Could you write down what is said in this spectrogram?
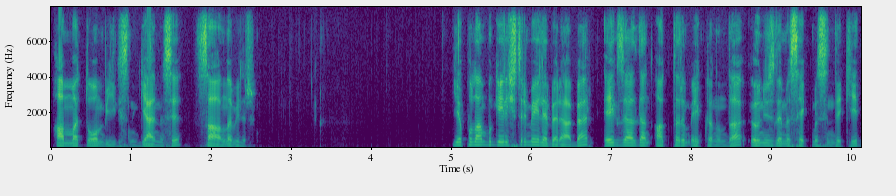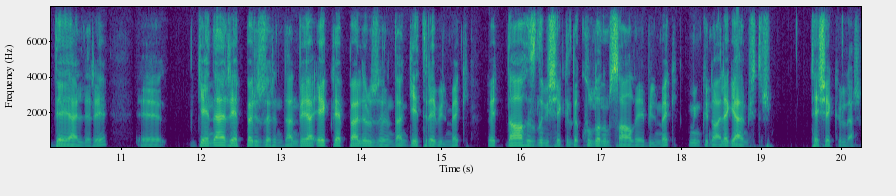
ham madde 10 bilgisinin gelmesi sağlanabilir. Yapılan bu geliştirme ile beraber Excel'den aktarım ekranında ön izleme sekmesindeki değerleri e, genel rehber üzerinden veya ek rehberler üzerinden getirebilmek ve daha hızlı bir şekilde kullanım sağlayabilmek mümkün hale gelmiştir. Teşekkürler.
